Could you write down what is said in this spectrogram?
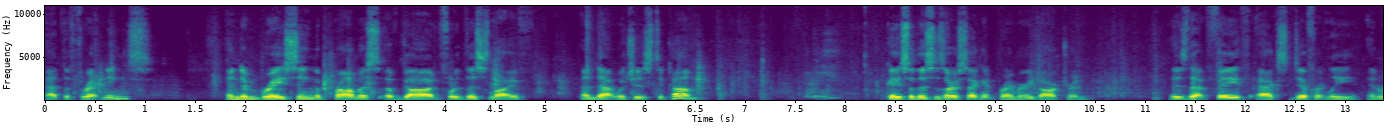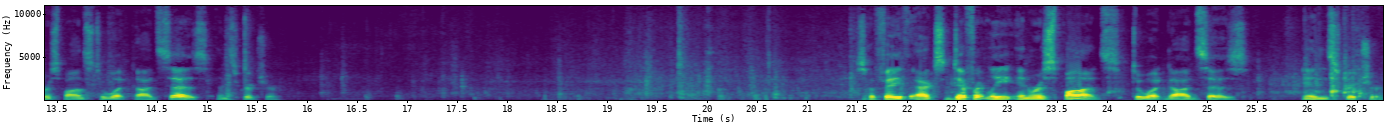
at the threatenings, and embracing the promise of God for this life and that which is to come. Okay, so this is our second primary doctrine is that faith acts differently in response to what God says in Scripture. So faith acts differently in response to what God says in Scripture.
